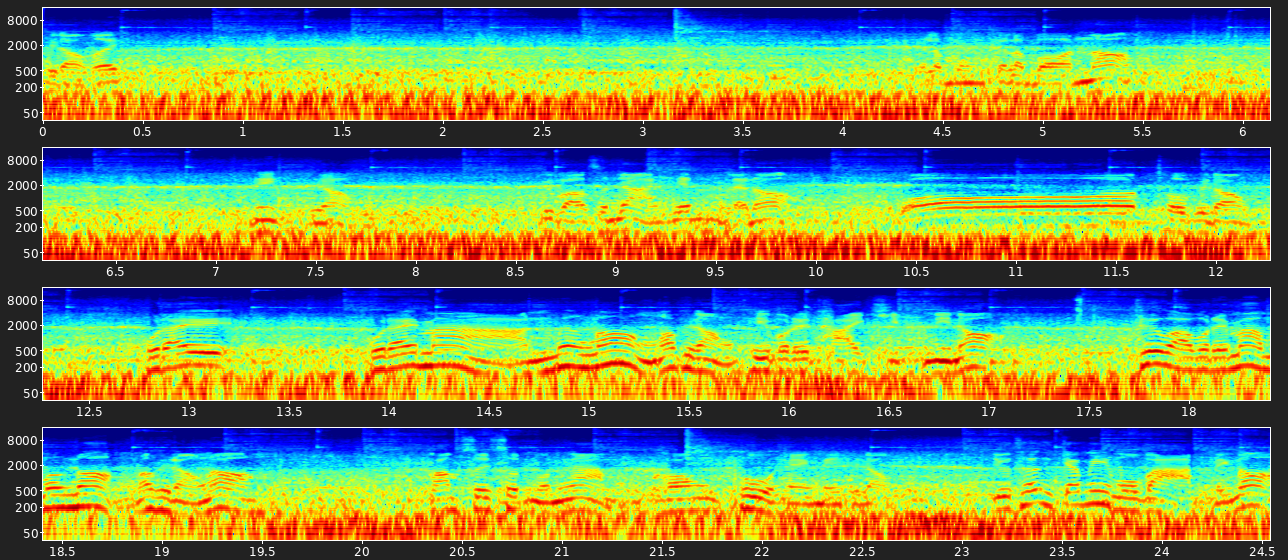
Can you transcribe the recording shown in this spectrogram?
พี่น้องเอ้ยแต่ละมุงแต่ละบอลเนาะนี่พี่น้องคือบ่าวสัญญาเห็นแหละเนาะโอ้โทพี่น้อง ผู้ใดผู้ใดมาอันเมืองน้องเนาะพี่น้องที่บริทายคลิปนี่เนาะถือว่าบริมาเมืองนอกเนาะพี่น้องเนาะความสวยสดงดงามของผู้แห่งนี้พี่น้องอยู่เทึงจะมีหมู่บ้านอีกเนาะ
